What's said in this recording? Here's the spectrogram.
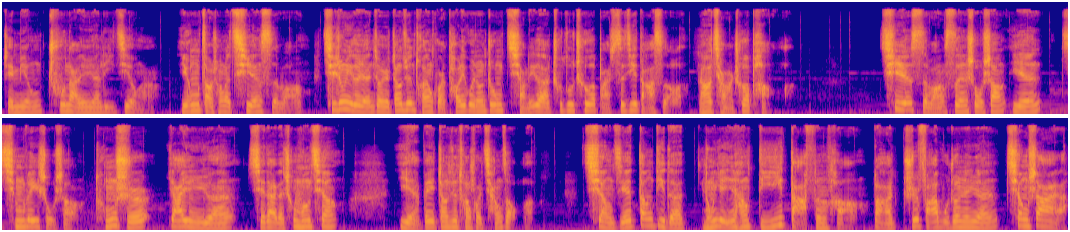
这名出纳人员李静啊，一共造成了七人死亡。其中一个人就是张军团伙逃离过程中抢了一个出租车，把司机打死了，然后抢着车跑了。七人死亡，四人受伤，一人轻微受伤。同时，押运员携带的冲锋枪也被张军团伙抢走了。抢劫当地的农业银行第一大分行，把执法武装人员枪杀呀！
